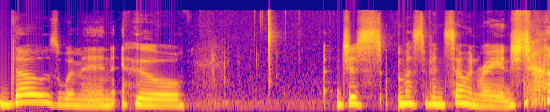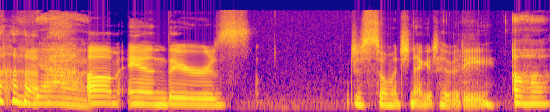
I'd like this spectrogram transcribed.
those women who just must have been so enraged yeah. um and there's just so much negativity Uh huh.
